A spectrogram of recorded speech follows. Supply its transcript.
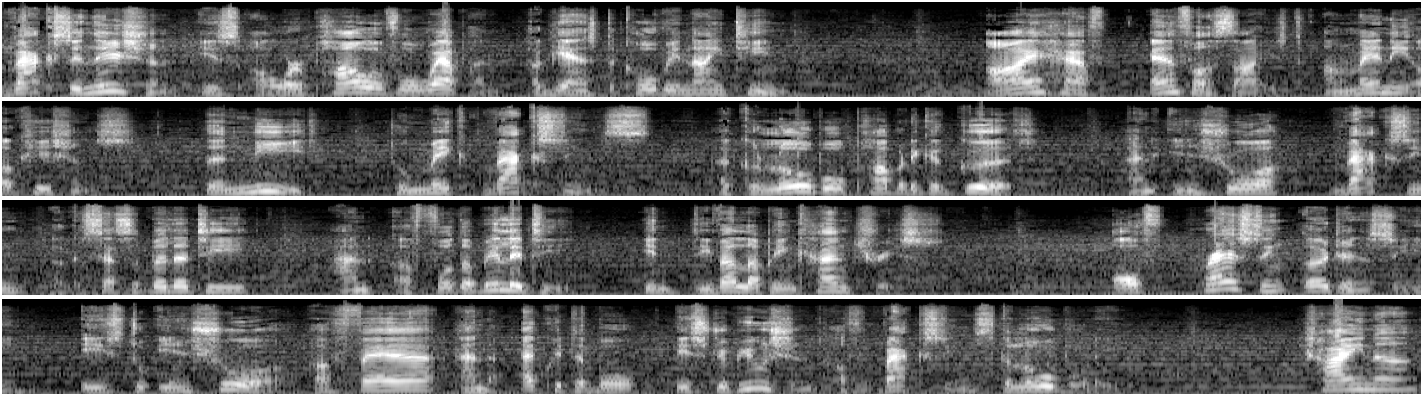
Vaccination is our powerful weapon against COVID 19. I have emphasized on many occasions the need to make vaccines a global public good and ensure vaccine accessibility and affordability in developing countries. Of pressing urgency is to ensure a fair and equitable distribution of vaccines globally. China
